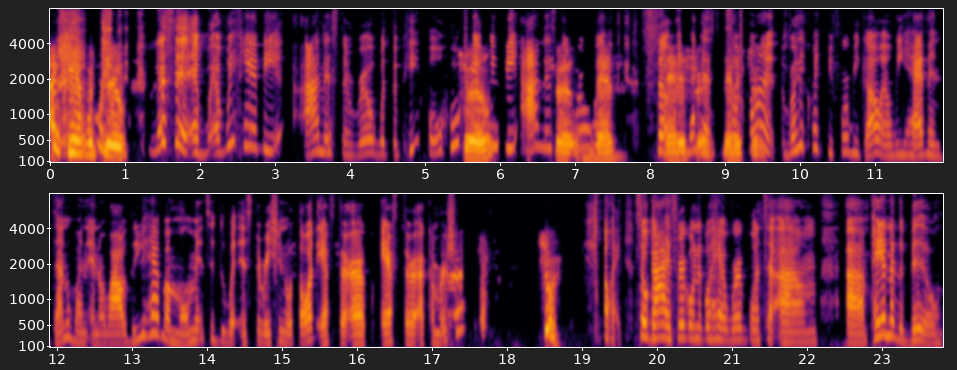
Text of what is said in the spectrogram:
I can't with you. Listen, if, if we can't be honest and real with the people, who true. can we be honest true. and real with? That's, so, that is true. That so, is Sean, true. really quick before we go, and we haven't done one in a while. Do you have a moment to do an inspirational thought after a after a commercial? Sure. Okay, so guys, we're going to go ahead. We're going to um uh, pay another bill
